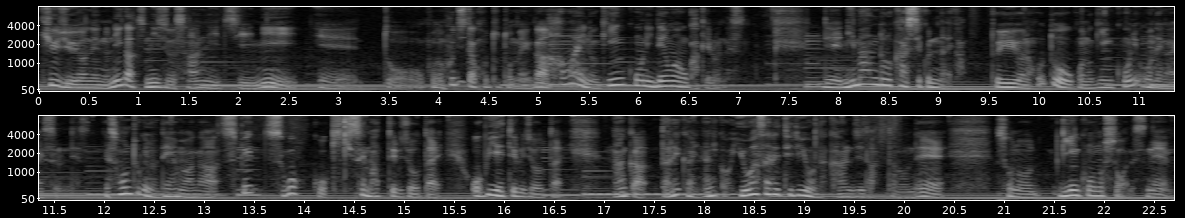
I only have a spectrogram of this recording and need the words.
ー、94年の2月23日に、えー、とこの藤田琴留がハワイの銀行に電話をかけるんです。で2万ドル貸してくれないかというようなことをこの銀行にお願いするんです。でその時の電話がすすごくこう聞き迫ってる状態怯えてる状態なんか誰かに何かを言わされてるような感じだったのでその銀行の人がですね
